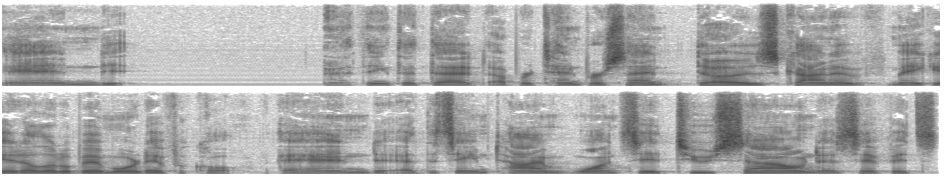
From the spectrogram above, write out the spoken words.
and I think that that upper 10% does kind of make it a little bit more difficult. And at the same time, wants it to sound as if it's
